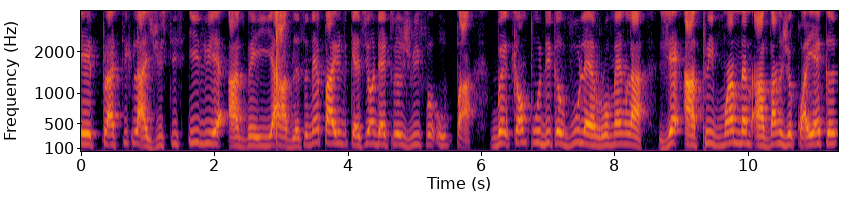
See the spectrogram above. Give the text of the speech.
et pratique la justice, il lui est agréable. Ce n'est pas une question d'être juif ou pas. Mais comme pour dire que vous, les Romains, là, j'ai appris moi-même avant, je croyais que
